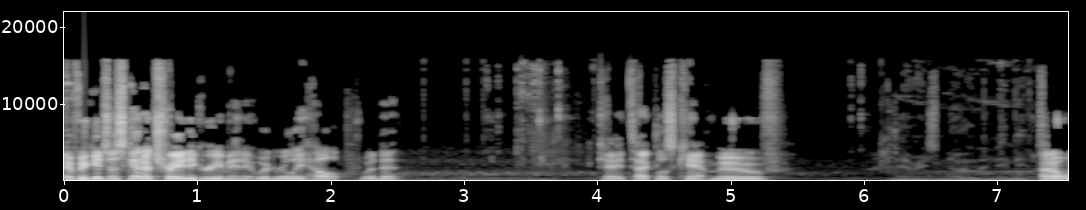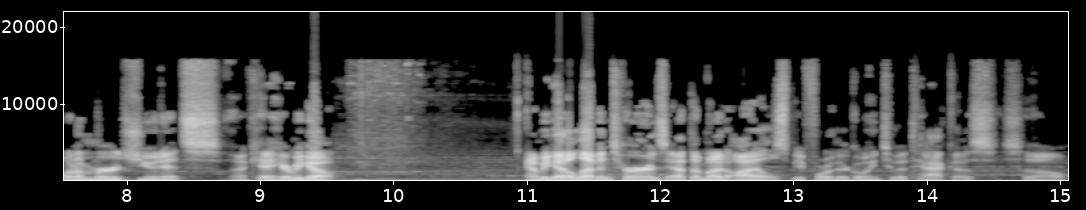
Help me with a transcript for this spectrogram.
If we could just get a trade agreement, it would really help, wouldn't it? Okay, Teclis can't move. There is no limit. I don't want to merge units. Okay, here we go. And we got 11 turns at the Mud Isles before they're going to attack us, so...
